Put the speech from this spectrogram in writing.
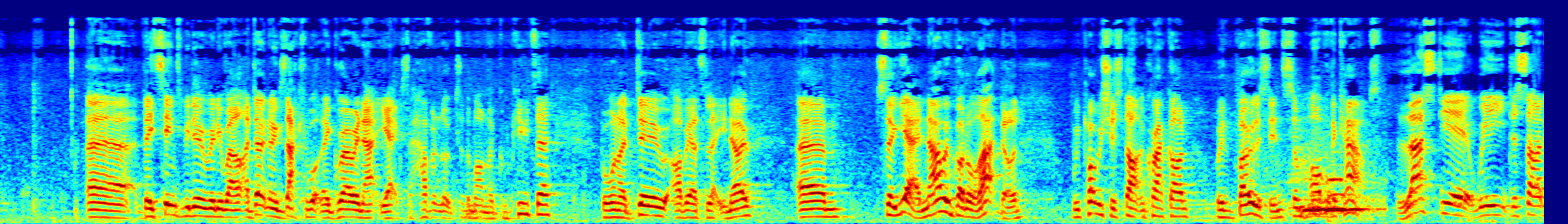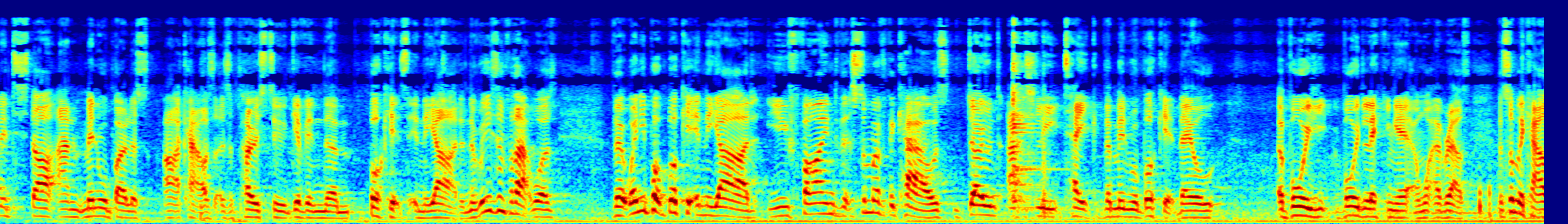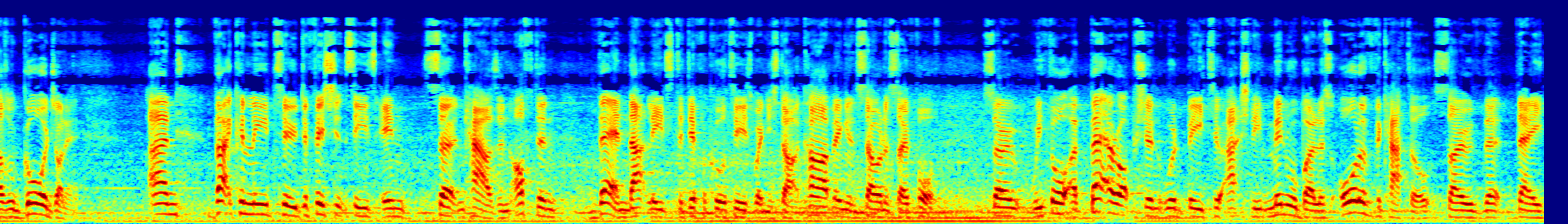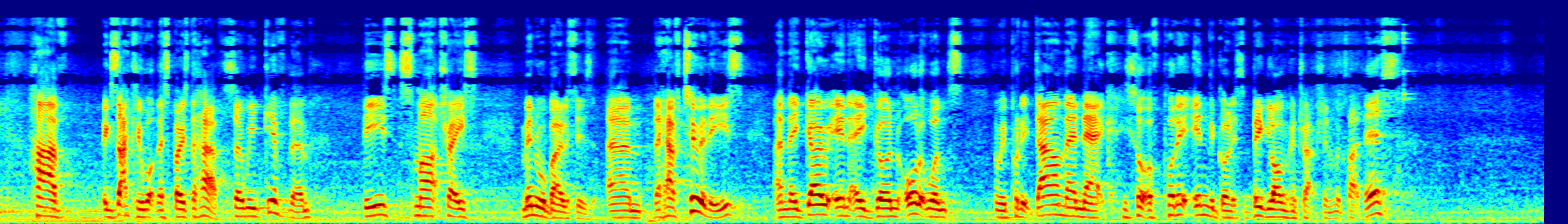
Uh, they seem to be doing really well. I don't know exactly what they're growing at yet because I haven't looked at them on the computer. But when I do, I'll be able to let you know. Um, so yeah, now we've got all that done, we probably should start and crack on with bolusing some of the cows. Last year, we decided to start and mineral bolus our cows as opposed to giving them buckets in the yard. And the reason for that was that when you put bucket in the yard, you find that some of the cows don't actually take the mineral bucket. They'll avoid, avoid licking it and whatever else. And some of the cows will gorge on it. And that can lead to deficiencies in certain cows. And often then that leads to difficulties when you start calving and so on and so forth. So we thought a better option would be to actually mineral bolus all of the cattle so that they have exactly what they're supposed to have. So we give them these Smart Trace mineral boluses. Um, they have two of these and they go in a gun all at once and we put it down their neck. You sort of put it in the gun. It's a big long contraption, looks like this.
